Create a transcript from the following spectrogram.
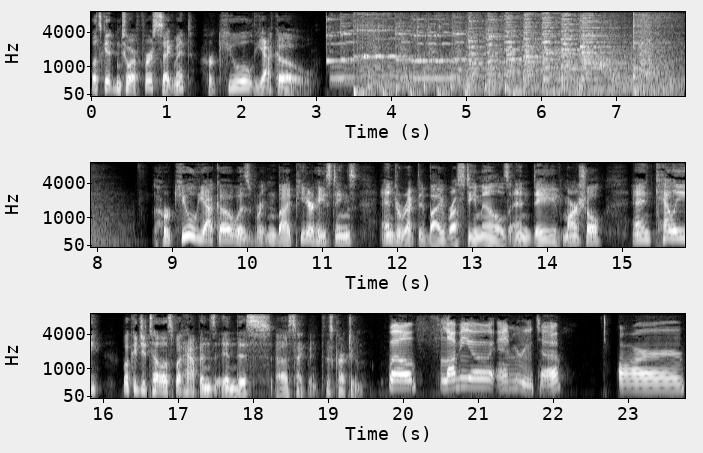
Let's get into our first segment, Hercule Yakko. Hercule Yakko was written by Peter Hastings and directed by Rusty Mills and Dave Marshall. And Kelly, what could you tell us what happens in this uh, segment, this cartoon? Well, Flavio and Marita are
